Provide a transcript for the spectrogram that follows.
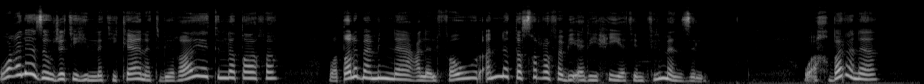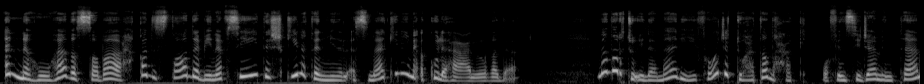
وعلى زوجته التي كانت بغاية اللطافة وطلب منا على الفور أن نتصرف بأريحية في المنزل. وأخبرنا أنه هذا الصباح قد اصطاد بنفسه تشكيلة من الأسماك لنأكلها على الغداء. نظرت إلى ماري فوجدتها تضحك وفي انسجام تام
